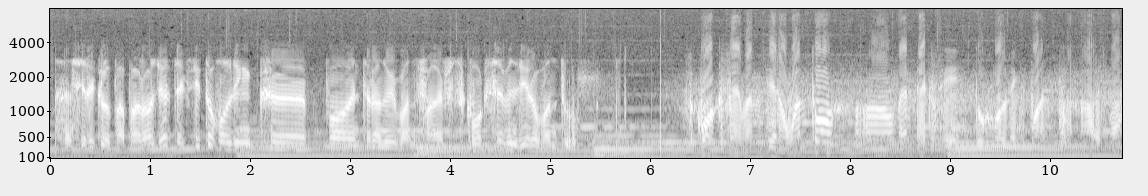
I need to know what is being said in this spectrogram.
Sierra Kilo Papa Roger, taxi to holding uh, point runway 15, squawk 7012. Squawk 7012 uh, and taxi to holding point Alpha,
